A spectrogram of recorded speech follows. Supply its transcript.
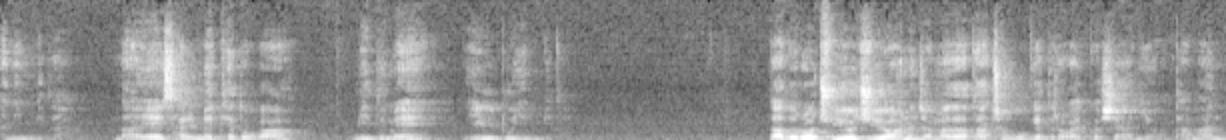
아닙니다. 나의 삶의 태도가 믿음의 일부입니다. 나더러 주여 주여 하는 자마다 다 천국에 들어갈 것이 아니요 다만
